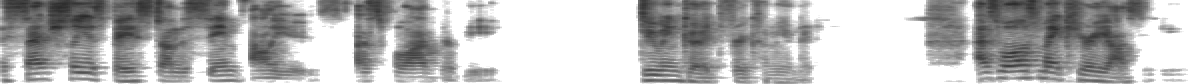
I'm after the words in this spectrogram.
essentially is based on the same values as philanthropy doing good for community, as well as my curiosity.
